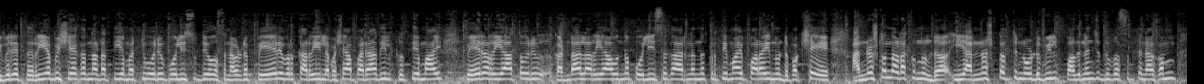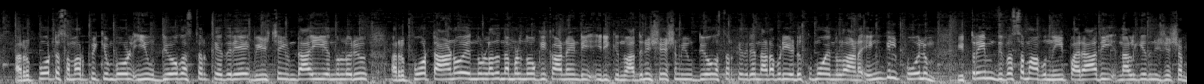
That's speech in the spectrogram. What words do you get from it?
ഇവരെ തെറിയഭിഷേകം നടത്തിയ മറ്റു ഒരു പോലീസ് ഉദ്യോഗസ്ഥൻ അവരുടെ പേര് ഇവർക്ക് അറിയില്ല. പക്ഷേ ആ പരാതിയിൽ കൃത്യമായി പേരറിയാത്ത ഒരു കണ്ടാൽ അറിയാവുന്ന പോലീസുകാരനെന്ന് കൃത്യമായി പറയുന്നുണ്ട്. പക്ഷേ അന്വേഷണം നടക്കുന്നുണ്ട്. ഈ അന്വേഷണത്തിനൊടുവിൽ പതിനഞ്ച് ദിവസത്തിനകം റിപ്പോർട്ട് സമർപ്പിക്കുമ്പോൾ ഈ ഉദ്യോഗസ്ഥർക്കെതിരെ വീഴ്ചയുണ്ടായി എന്നുള്ളൊരു റിപ്പോർട്ടാണോ എന്നുള്ളത് നമ്മൾ നോക്കിക്കാണേണ്ടി ഇരിക്കുന്നു അതിനുശേഷം ഈ ഉദ്യോഗസ്ഥർക്കെതിരെ നടപടി എടുക്കുമോ എന്നുള്ളതാണ്. എങ്കിൽ പോലും ഇത്രയും ദിവസമാകുന്നു ഈ പരാതി നൽകിയതിനു ശേഷം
